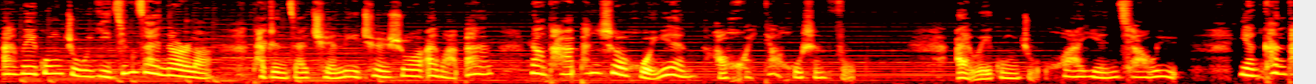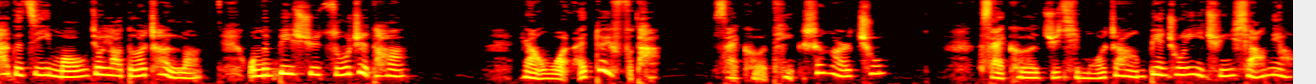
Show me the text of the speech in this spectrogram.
艾薇公主已经在那儿了。她正在全力劝说艾瓦班，让他喷射火焰，好毁掉护身符。艾薇公主花言巧语，眼看她的计谋就要得逞了，我们必须阻止她。让我来对付她。赛克挺身而出，赛克举起魔杖，变出一群小鸟。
